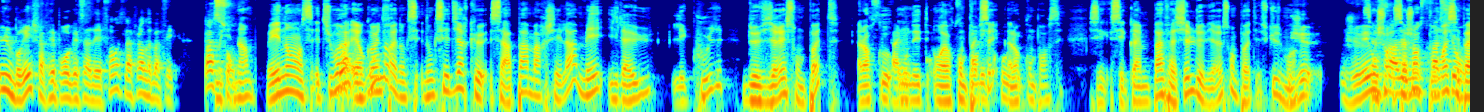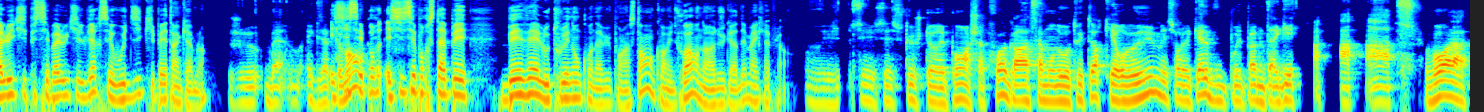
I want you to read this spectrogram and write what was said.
Ulbrich a fait progresser sa défense, l'affaire n'a pas fait. Pas Mais son. non, mais non, tu vois, Donc, et encore non, une non. fois, donc c'est dire que ça a pas marché là, mais il a eu les couilles de virer son pote, alors qu'on les pensait, alors qu'on pensait, c'est c'est quand même pas facile de virer son pote, excuse-moi. Je, je vais vous Sachant, que pour moi, c'est pas lui qui, c'est pas lui qui le vire, c'est Woody qui pète un câble. Je, ben, Et si c'est pour, si se taper Bevel ou tous les noms qu'on a vus pour l'instant, encore une fois, on aurait dû garder Mike Lafleur. C'est c'est ce que je te réponds à chaque fois grâce à mon nouveau Twitter qui est revenu, mais sur lequel vous ne pouvez pas me taguer. Ah, ah, ah. Voilà,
